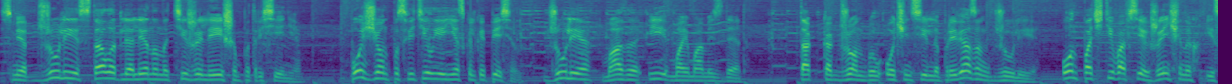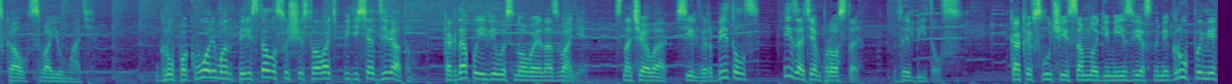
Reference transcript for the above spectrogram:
Смерть Джулии стала для Леннона тяжелейшим потрясением. Позже он посвятил ей несколько песен «Джулия», «Mother» и «My Mom is Dead». Так как Джон был очень сильно привязан к Джулии, он почти во всех женщинах искал свою мать. Группа Quarrymen перестала существовать в 59-м, когда появилось новое название — Сначала Silver Beatles и затем просто The Beatles. Как и в случае со многими известными группами,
